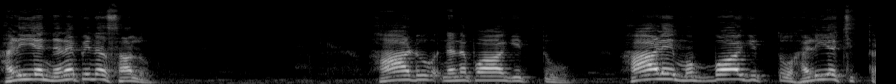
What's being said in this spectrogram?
ಹಳಿಯ ನೆನಪಿನ ಸಾಲು. ಹಾಡು ನೆನಪಾಗಿತ್ತು, ಹಾಳೆ ಮೊಬ್ಬಾಗಿತ್ತು ಹಳಿಯ ಚಿತ್ರ.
